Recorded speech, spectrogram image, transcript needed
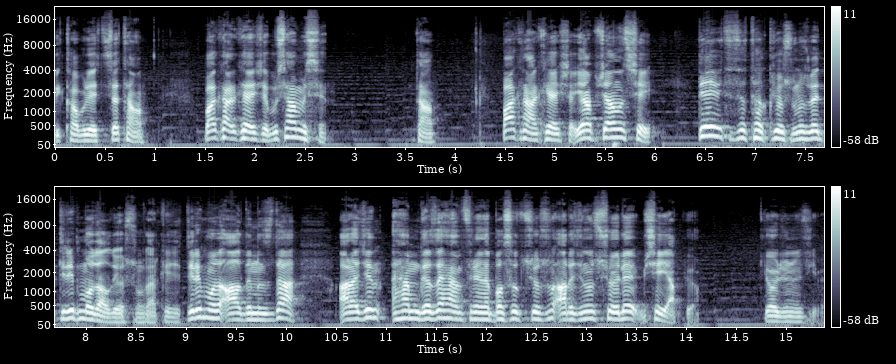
Bir kabul etse tamam. Bak arkadaşlar bu sen misin? Tamam. Bakın arkadaşlar yapacağınız şey. D vitese takıyorsunuz ve drift mod alıyorsunuz arkadaşlar. Drift modu aldığınızda aracın hem gaza hem frene basılı tutuyorsunuz. Aracınız şöyle bir şey yapıyor. Gördüğünüz gibi.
